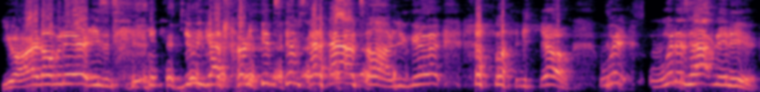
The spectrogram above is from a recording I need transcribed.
"You all right over there?" He's Jimmy got thirty attempts at halftime. You good? I'm like, "Yo, what what is happening here?"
